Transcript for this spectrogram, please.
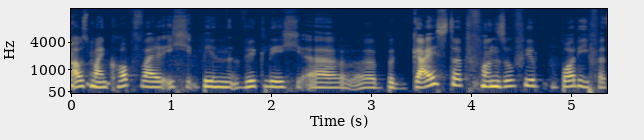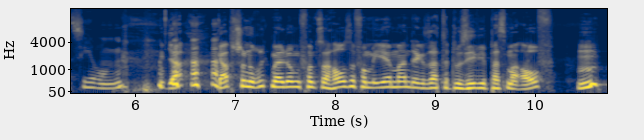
aus meinem Kopf, weil ich bin wirklich äh, äh, begeistert von so viel Bodyverzierungen. Ja, gab es schon eine Rückmeldung von zu Hause vom Ehemann, der gesagt hat, du Silvi, pass mal auf. Hm?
